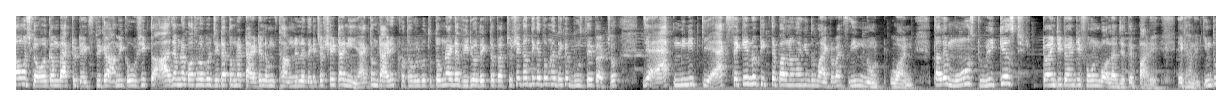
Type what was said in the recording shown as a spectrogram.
নমস্কার welcome back to tech speaker আমি কৌশিক। তো আজ আমরা কথা বলব যেটা তোমরা টাইটেল এবং থামনেলে দেখেছ, সেটা নিয়ে। একদম ডাইরেক্ট কথা বলব। তো তোমরা একটা ভিডিও দেখতে পাচ্ছ, সেখান থেকে তোমরা দেখে বুঝতেই পারছ যে এক মিনিট কি, এক সেকেন্ডও টিকতে পারল না কিন্তু মাইক্রোম্যাক্স ইন নোট ওয়ান তাহলে most weakest twenty twenty phone বলা যেতে পারে এখানে। কিন্তু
